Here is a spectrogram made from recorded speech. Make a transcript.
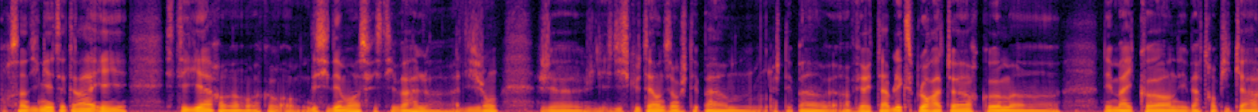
pour s'indigner, etc. Et c'était hier, euh, décidément à ce festival à Dijon, je, discutais en disant que j'étais pas j'étais pas un véritable explorateur comme des Mike Horn et Bertrand Picard.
